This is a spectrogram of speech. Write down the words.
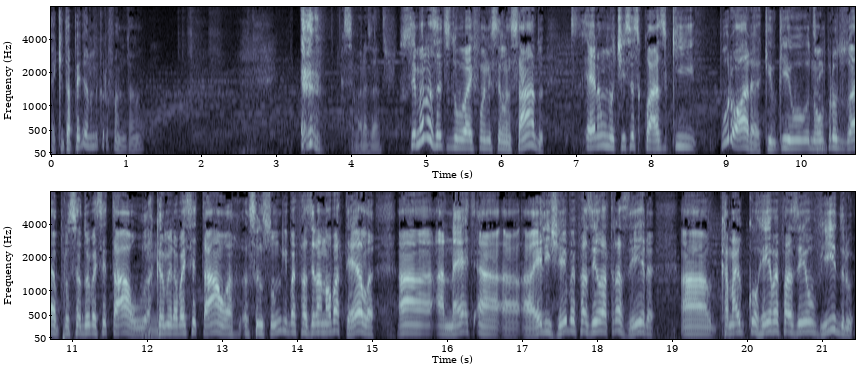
É que tá pegando o microfone, tá? Não? Semanas antes. Semanas antes do iPhone ser lançado, eram notícias quase que por hora, que, que o novo produto, ah, o processador vai ser tal, a câmera vai ser tal, a, a Samsung vai fazer a nova tela, a, a, Net, a, a, a LG vai fazer a traseira, a Camargo Correia vai fazer o vidro,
